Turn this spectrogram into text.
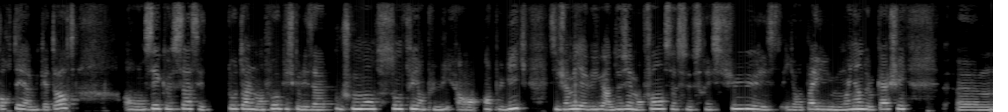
portées à Louis XIV. On sait que ça, c'est totalement faux puisque les accouchements sont faits en, public. En, public. Si jamais il y avait eu un deuxième enfant, ça se serait su et il n'y aurait pas eu moyen de le cacher. Euh,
